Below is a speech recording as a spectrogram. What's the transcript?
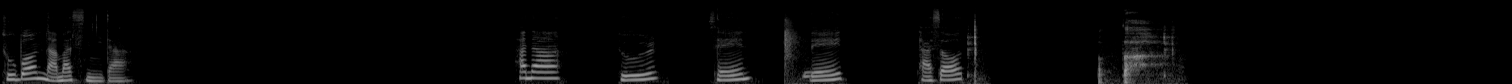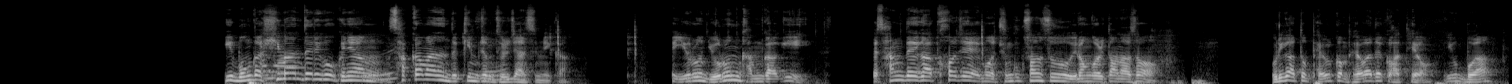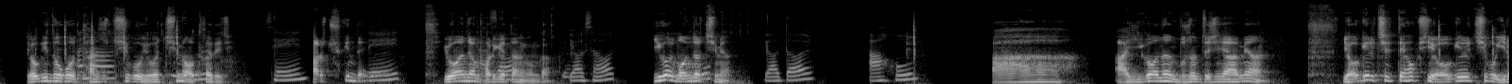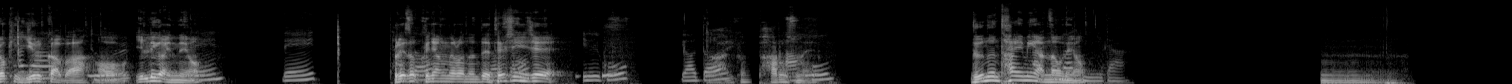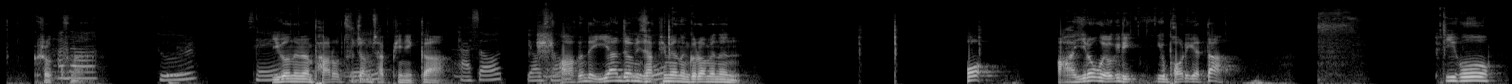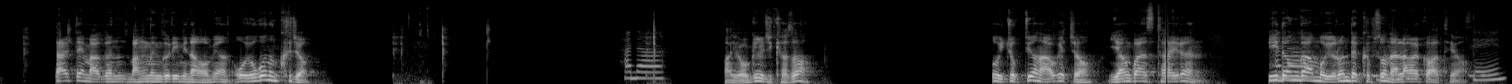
두 번 남았습니다. 하나, 둘, 셋, 넷, 다섯, 맞다. 이 뭔가 힘 하나, 안 들이고 그냥 둘, 삭감하는 느낌 좀 셋. 들지 않습니까? 이런 요런 감각이 상대가 커제 뭐 중국 선수 이런 걸 떠나서 우리가 또 배울 건 배워야 될 것 같아요. 이거 뭐야? 여기 두고 하나, 단수 치고 이거 치면 둘, 어떻게 되지? 셋, 바로 축인데? 넷, 요한점 다섯, 버리겠다는 건가? 여섯, 이걸 일곱, 먼저 치면 여덟, 아홉, 아, 아 이거는 무슨 뜻이냐면 여길 칠 때 혹시 여길 치고 이렇게 하나, 이을까봐 둘, 어, 일리가 있네요. 셋, 넷, 그래서 다섯, 그냥 늘었는데 대신 여섯, 이제 일곱, 아 여덟, 이건 바로 수네. 아홉, 느는 타이밍이 안 나오네요. 마지막입니다. 음, 그렇구나. 하나, 둘, 셋, 이거 넣으면 바로 두 점 넷, 잡히니까. 다섯, 여섯, 아 근데 이 한 점이 일곱. 잡히면은 그러면은 어? 아 이러고 여기 이거 버리겠다. 뛰고 딸 때 막은 막는 그림이 나오면 어 요거는 크죠. 하나, 아 여기를 지켜서 또 이쪽 뛰어나오겠죠. 이 양반 스타일은 뛰던가 하나, 뭐 이런 데 급소 둘, 날아갈 것 같아요. 셋,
